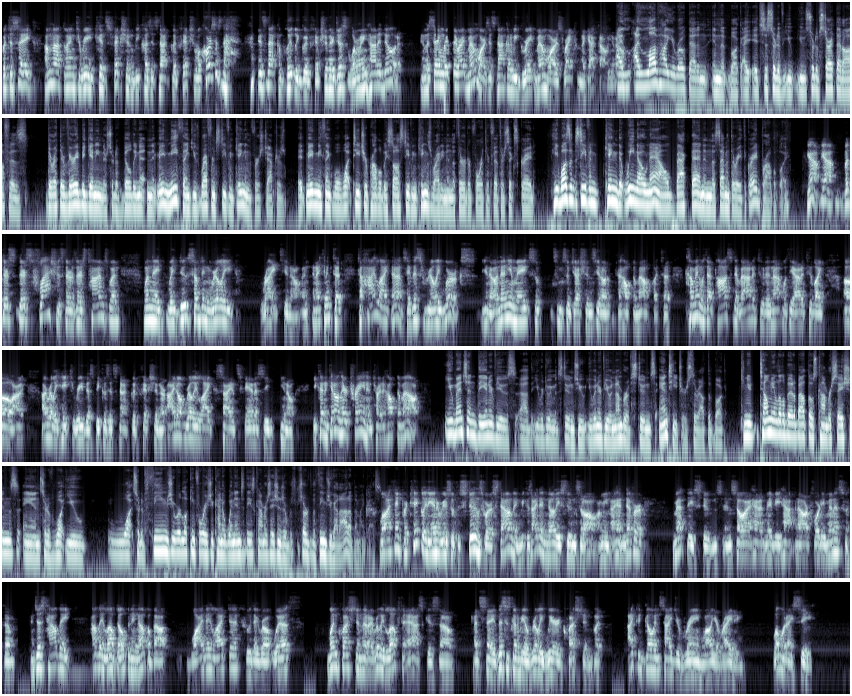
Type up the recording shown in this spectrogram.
But to say, I'm not going to read kids' fiction because it's not good fiction, well, of course it's not. It's not completely good fiction. They're just learning how to do it. In the same way, if they write memoirs, it's not going to be great memoirs right from the get go. You know, I, I love how you wrote that in in the book. I, it's just sort of you you sort of start that off as they're at their very beginning. They're sort of building it, and it made me think. You referenced Stephen King in the first chapters. It made me think. Well, what teacher probably saw Stephen King's writing in the third or fourth or fifth or sixth grade? He wasn't Stephen King that we know now. Back then, in the seventh or eighth grade, probably. Yeah, yeah. But there's there's flashes. There there's times when when they we do something really right, you know. And, and I think to to highlight that and say this really works, you know, and then you make some some suggestions, you know, to help them out. But to come in with that positive attitude and not with the attitude like, oh, I I really hate to read this because it's not good fiction, or I don't really like science fantasy. You know, you kind of get on their train and try to help them out. You mentioned the interviews uh, that you were doing with students. You you interview a number of students and teachers throughout the book. Can you tell me a little bit about those conversations and sort of what you what sort of themes you were looking for as you kind of went into these conversations or sort of the themes you got out of them, I guess? Well, I think particularly the interviews with the students were astounding because I didn't know these students at all. I mean, I had never met these students and so I had maybe half an hour, 40 minutes with them and just how they how they loved opening up about why they liked it, who they wrote with. One question that I really love to ask is uh, I'd say this is going to be a really weird question, but I could go inside your brain while you're writing. What would I see?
